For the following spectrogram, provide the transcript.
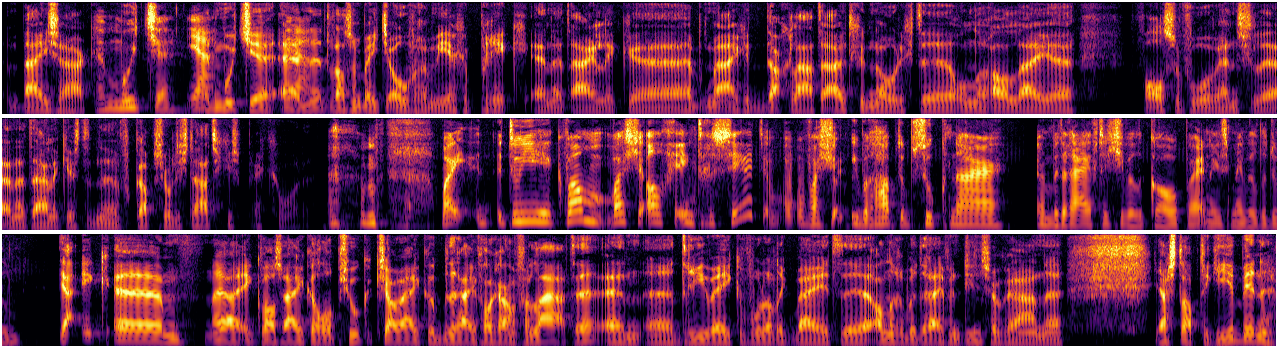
een bijzaak. Een moedje, ja. Je. En Ja. het was een beetje over en weer geprik. En uiteindelijk heb ik mijn eigen dag later uitgenodigd onder allerlei valse voorwenselen. En uiteindelijk is het een verkapt sollicitatiegesprek geworden. Maar toen je hier kwam, was je al geïnteresseerd? Of was je überhaupt op zoek naar een bedrijf dat je wilde kopen en er iets mee wilde doen? Ja, ik, ehm, nou ja, ik was eigenlijk al op zoek. Ik zou eigenlijk het bedrijf al gaan verlaten. En eh, drie weken voordat ik bij het eh, andere bedrijf in dienst zou gaan, eh, ja, stapte ik hier binnen.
